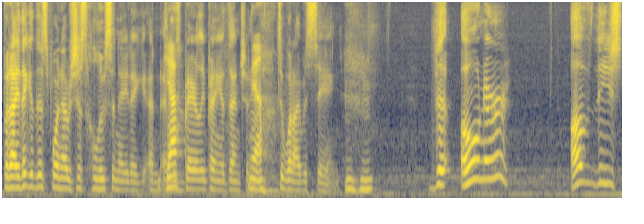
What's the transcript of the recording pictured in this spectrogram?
but I think at this point I was just hallucinating and, and Yeah. was barely paying attention Yeah. to what I was seeing. The owner of these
